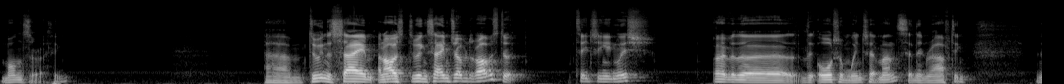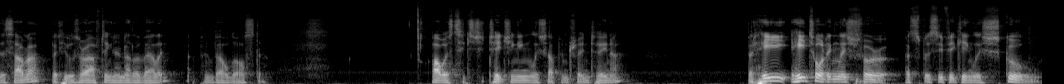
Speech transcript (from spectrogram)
Monza, I think um, doing the same, and I was doing the same job that I was doing, teaching English over the the autumn winter months, and then rafting in the summer. But he was rafting in another valley up in Val d'Aosta. I was te- teaching English up in Trentino. But he, he taught English for a specific English school.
